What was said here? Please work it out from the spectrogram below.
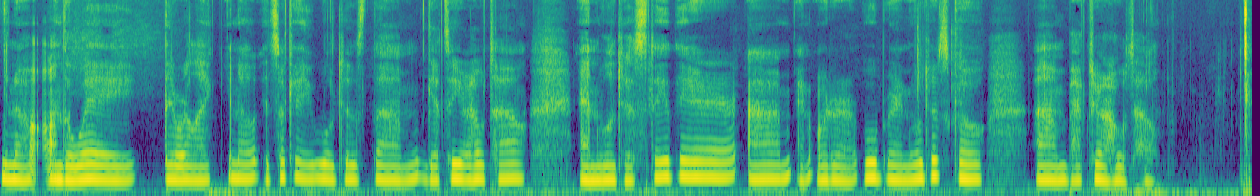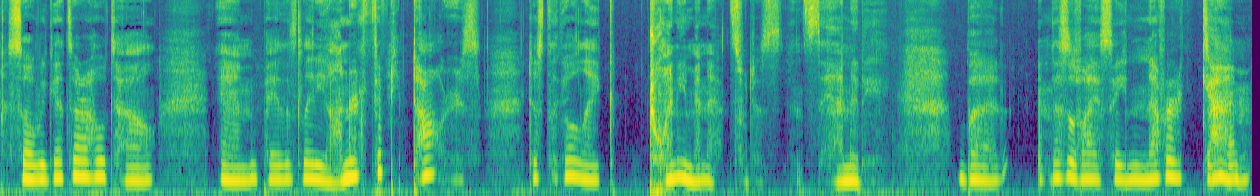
you know on the way they were like you know it's okay we'll just um get to your hotel and we'll just stay there um and order our uber and we'll just go um back to our hotel so we get to our hotel and pay this lady $150 just to go like 20 minutes which is insanity but this is why I say never again.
